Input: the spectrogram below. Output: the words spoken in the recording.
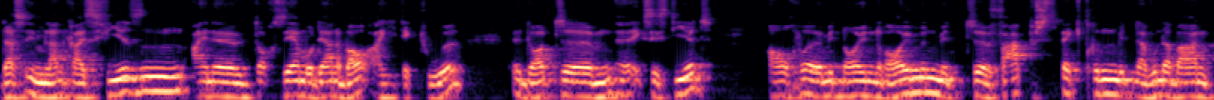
dass im Landkreis Viersen eine doch sehr moderne Bauarchitektur äh, dort ähm, existiert, auch mit neuen Räumen, mit Farbspektren, mit einer wunderbaren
